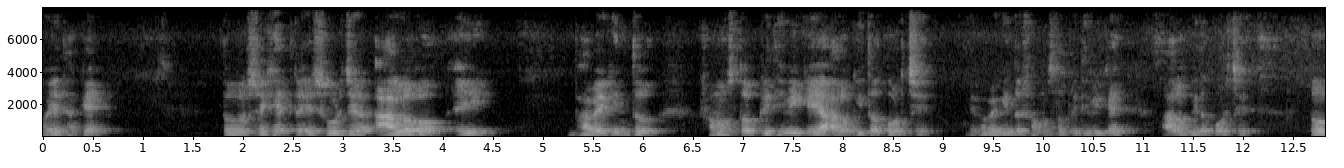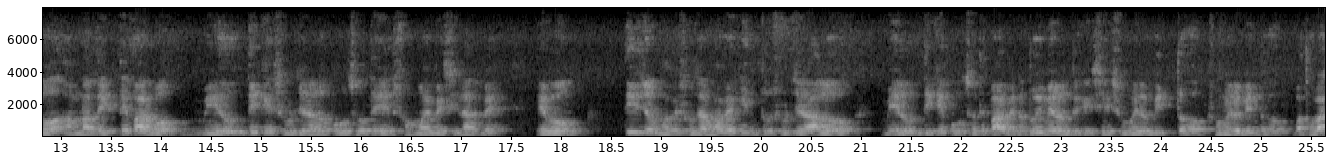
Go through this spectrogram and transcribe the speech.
হয়ে থাকে, তো সেক্ষেত্রে সূর্যের আলো এইভাবে কিন্তু সমস্ত পৃথিবীকে আলোকিত করছে। এভাবে কিন্তু সমস্ত পৃথিবীকে আলোকিত করছে। তো আমরা দেখতে পারব মেরুর দিকে সূর্যের আলো পৌঁছতে সময় বেশি লাগবে এবং তীর্যকভাবে, সোজাভাবে কিন্তু সূর্যের আলো মেরুর দিকে পৌঁছতে পারবে না। দুই মেরুর দিকে সেই সুমেরু বৃত্ত হোক, সুমেরু বিন্দু হোক অথবা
